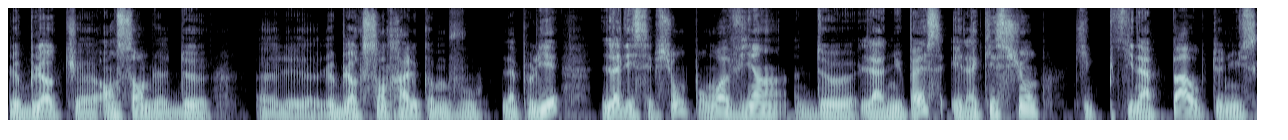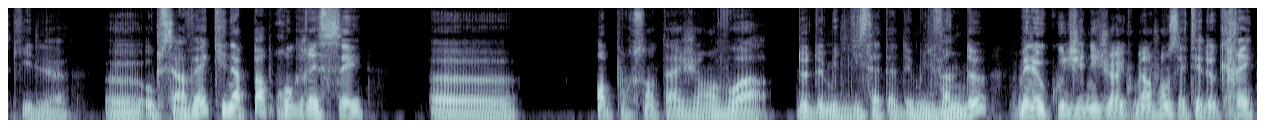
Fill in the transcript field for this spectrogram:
le bloc euh, ensemble de le bloc central comme vous l'appeliez. La déception, pour moi, vient de la NUPES et la question qui, n'a pas obtenu ce qu'il observait, qui n'a pas progressé en pourcentage et en voix de 2017 à 2022. Mais le coup de génie de Jean-Luc Mélenchon, c'était de créer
